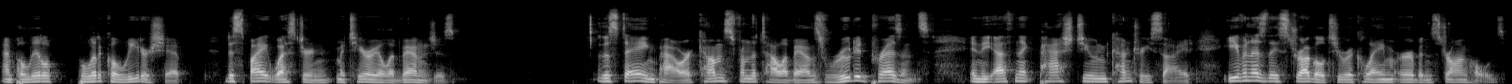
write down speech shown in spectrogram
and politi- political leadership despite Western material advantages. The staying power comes from the Taliban's rooted presence in the ethnic Pashtun countryside, even as they struggle to reclaim urban strongholds.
